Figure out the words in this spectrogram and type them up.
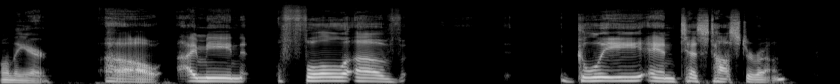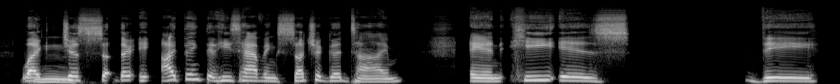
on the air? Oh, I mean, full of glee and testosterone. Like mm. just there I think that he's having such a good time and he is the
